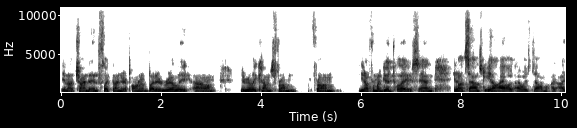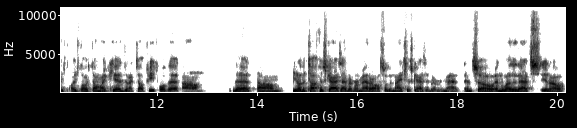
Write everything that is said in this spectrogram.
you know trying to inflict on your opponent but it really um, it really comes from from you know from a good place. And you know it sounds you know I, I always tell I, I always always tell my kids and I tell people that um, that um, you know the toughest guys I've ever met are also the nicest guys I've ever met, and so and whether that's you know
